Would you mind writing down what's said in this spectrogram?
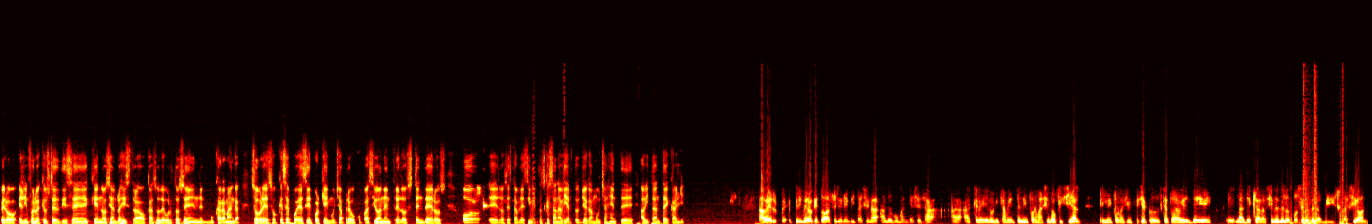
pero el informe que usted dice que no se han registrado casos de hurtos en Bucaramanga, sobre eso, ¿qué se puede decir? Porque hay mucha preocupación entre los tenderos o eh, los establecimientos que están abiertos. Llega mucha gente habitante de calle. A ver, primero que todo, hacerle una invitación a, los bumangueses a, a, creer únicamente en la información oficial, en la información que se produzca a través de eh, las declaraciones de los voceros de la administración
